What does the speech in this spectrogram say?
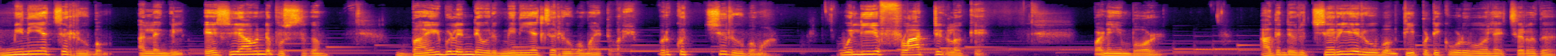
മിനിയേച്ചർ രൂപം അല്ലെങ്കിൽ ഏഷ്യാവിന്റെ പുസ്തകം ബൈബിളിന്റെ ഒരു മിനിയേച്ചർ രൂപമായിട്ട് പറയും. ഒരു കൊച്ചു രൂപമാണ്. വലിയ ഫ്ലാറ്റുകളൊക്കെ പണിയുമ്പോൾ അതിന്റെ ഒരു ചെറിയ രൂപം തീപ്പെട്ടിക്കൂട് പോലെ ചെറുത്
